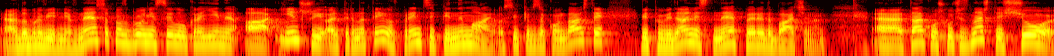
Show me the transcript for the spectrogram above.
е, добровільний внесок на Збройні Сили України, а іншої альтернативи в принципі немає, оскільки в законодавстві відповідальність не передбачена. Е, Також хочу зазначити, що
